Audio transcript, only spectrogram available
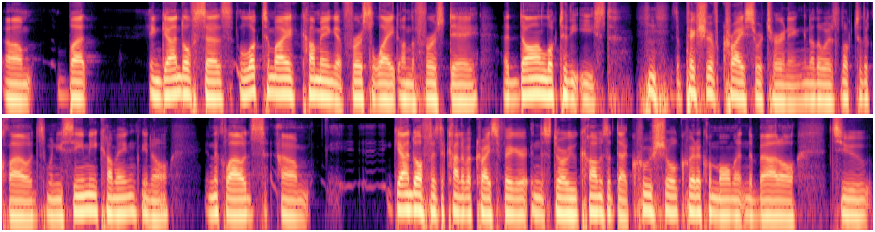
Um, but and Gandalf says, "Look to my coming at first light on the first day. At dawn, look to the east." it's a picture of Christ returning. In other words, look to the clouds. When you see me coming, you know, in the clouds, um, Gandalf is the kind of a Christ figure in the story who comes at that crucial, critical moment in the battle to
